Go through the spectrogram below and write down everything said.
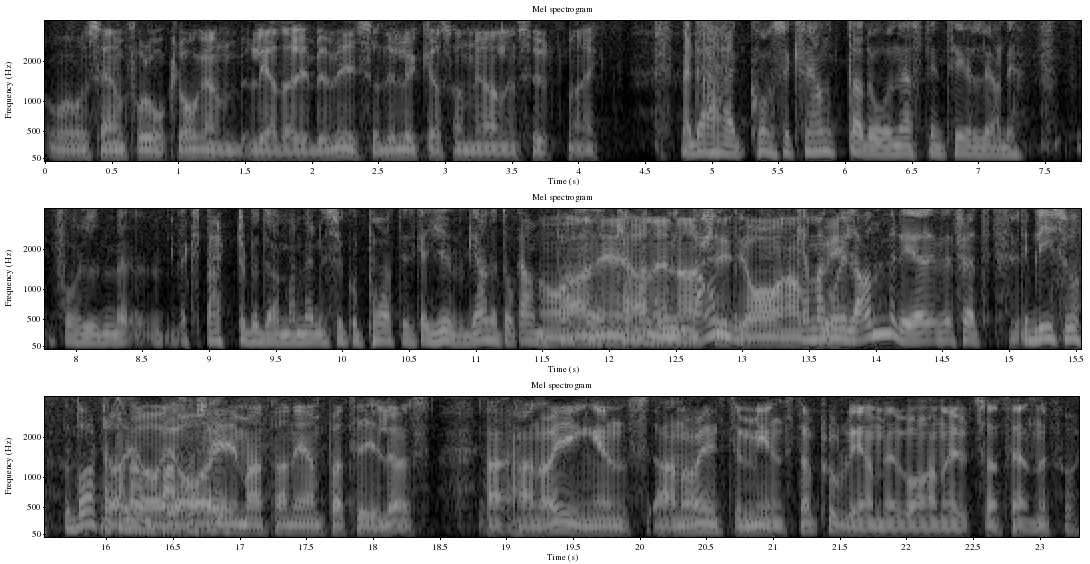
Och sen får åklagaren leda i bevis och det lyckas han med alldeles utmärkt. Men det här konsekventa då nästintill, ja det får väl experter bedöma, men det psykopatiska ljugandet och anpassandet. Ja, kan man, gå, i land, ja, kan man gå i land med det? För att det blir så uppenbart att han anpassar sig. Ja, i och med att han är empatilös. Han, han, har ingen, han har inte minsta problem med vad han har utsatt henne för.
